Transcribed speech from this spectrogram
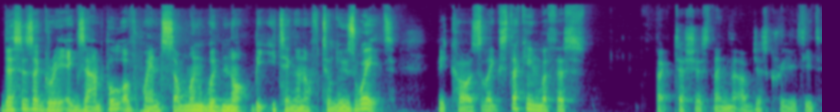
this is a great example of when someone would not be eating enough to lose weight. Because, like, sticking with this fictitious thing that I've just created,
